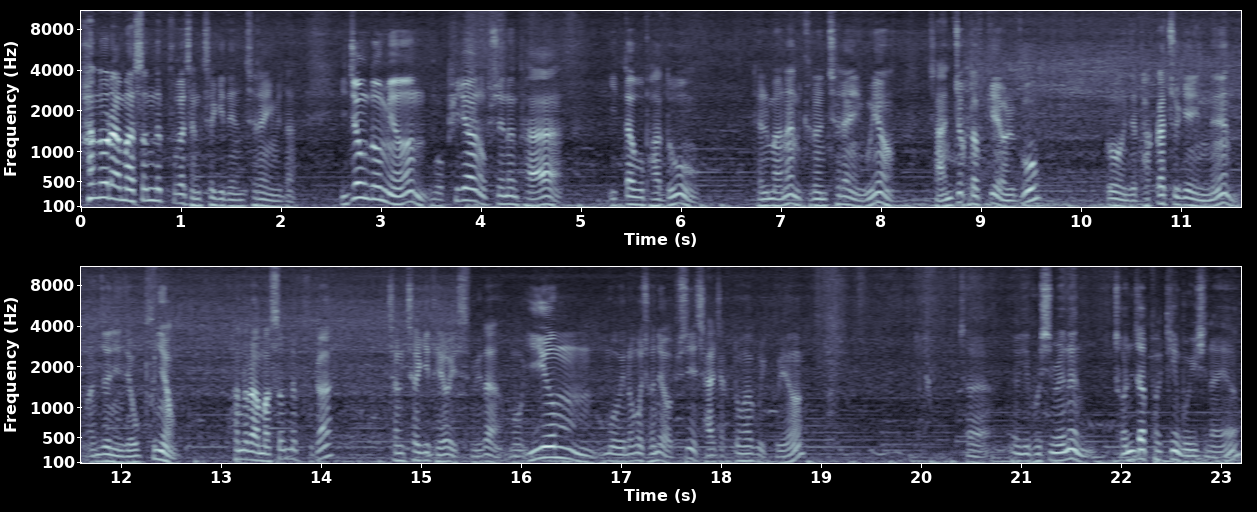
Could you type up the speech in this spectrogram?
파노라마 썬루프가 장착이 되는 차량입니다. 이 정도면 뭐 필요한 옵션은 다 있다고 봐도 될 만한 그런 차량이고요. 자, 안쪽 덮개 열고 또 이제 바깥쪽에 있는 완전히 이제 오픈형 파노라마 썬루프가 장착이 되어 있습니다. 뭐 이음 뭐 이런 거 전혀 없이 잘 작동하고 있고요. 자, 여기 보시면은 전자 파킹 보이시나요?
